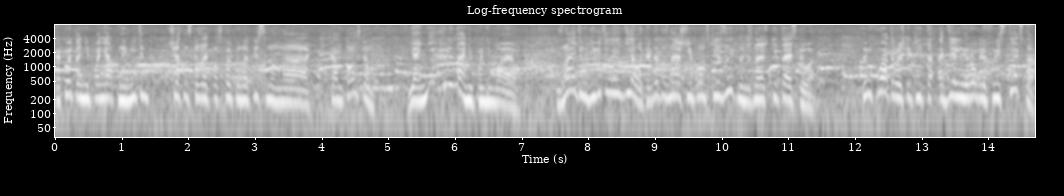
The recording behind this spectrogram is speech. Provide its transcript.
Какой-то непонятный митинг, честно сказать, поскольку написано на кантонском, я ни хрена не понимаю. Знаете, удивительное дело, когда ты знаешь японский язык, но не знаешь китайского, ты выхватываешь какие-то отдельные иероглифы из текста,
